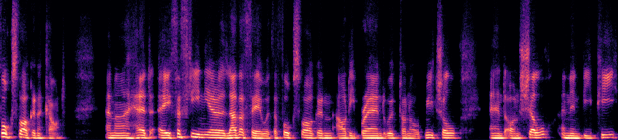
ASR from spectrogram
Volkswagen account. And I had a 15 year love affair with the Volkswagen Audi brand, worked on Old Mutual and on Shell and then BP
